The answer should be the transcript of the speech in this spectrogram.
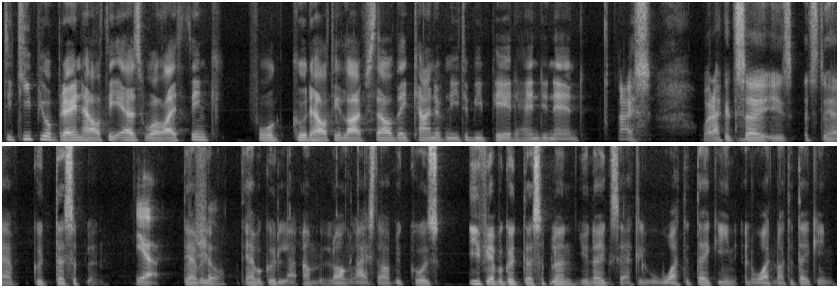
to keep your brain healthy as well. I think for a good healthy lifestyle, they kind of need to be paired hand in hand. Nice. What I could say is it's to have good discipline. Yeah, They have, sure. a, they have a good um, long lifestyle because if you have a good discipline, you know exactly what to take in and what not to take in.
